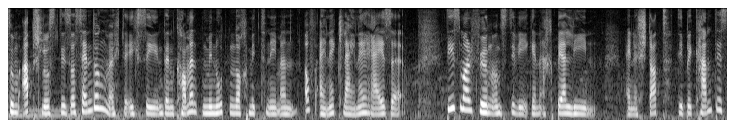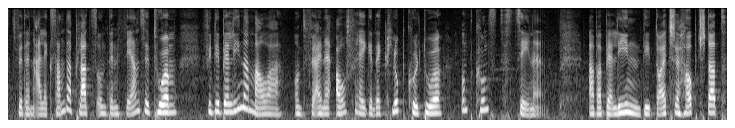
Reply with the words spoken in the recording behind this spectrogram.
Zum Abschluss dieser Sendung möchte ich Sie in den kommenden Minuten noch mitnehmen auf eine kleine Reise. Diesmal führen uns die Wege nach Berlin. Eine Stadt, die bekannt ist für den Alexanderplatz und den Fernsehturm, für die Berliner Mauer und für eine aufregende Clubkultur und Kunstszene. Aber Berlin, die deutsche Hauptstadt,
